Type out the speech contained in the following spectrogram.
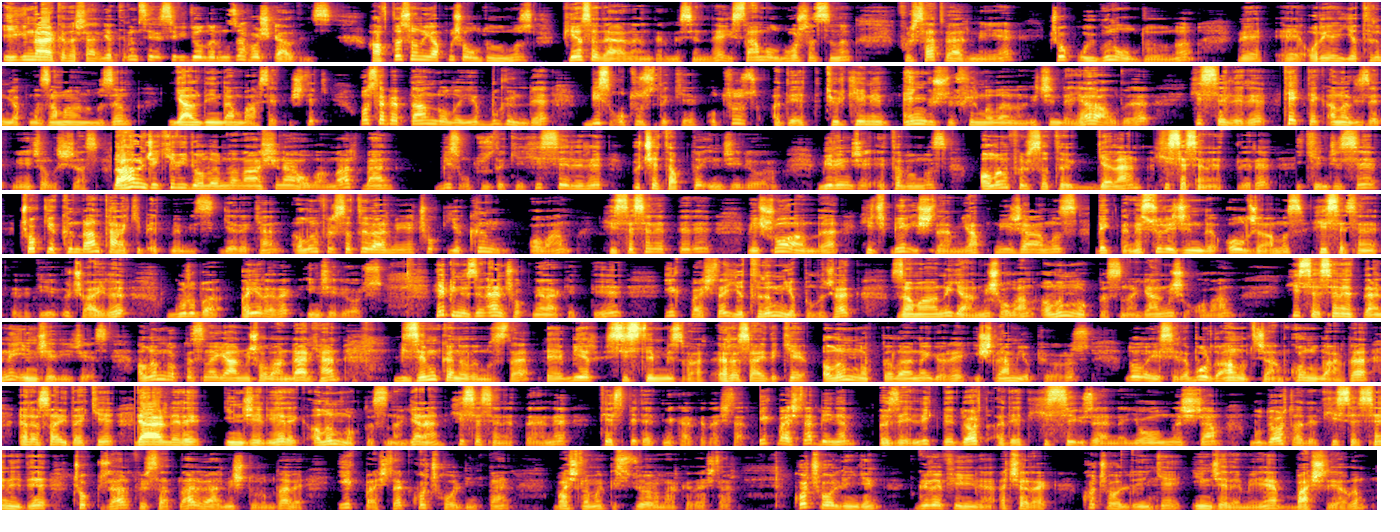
İyi günler arkadaşlar. Yatırım serisi videolarımıza hoş geldiniz. Hafta sonu yapmış olduğumuz piyasa değerlendirmesinde İstanbul borsasının fırsat vermeye çok uygun olduğunu ve e, oraya yatırım yapma zamanımızın geldiğinden bahsetmiştik. O sebepten dolayı bugün de BIS 30'daki 30 adet Türkiye'nin en güçlü firmalarının içinde yer aldığı hisseleri tek tek analiz etmeye çalışacağız. Daha önceki videolarımdan aşina olanlar ben BIS 30'daki hisseleri 3 etapta inceliyorum. Birinci etabımız alım fırsatı gelen hisse senetleri. İkincisi çok yakından takip etmemiz gereken, alım fırsatı vermeye çok yakın olan hisse senetleri ve şu anda hiçbir işlem yapmayacağımız, bekleme sürecinde olacağımız hisse senetleri diye üç ayrı gruba ayırarak inceliyoruz. Hepinizin en çok merak ettiği ilk başta yatırım yapılacak, zamanı gelmiş olan, alım noktasına gelmiş olan hisse senetlerini inceleyeceğiz. Alım noktasına gelmiş olan derken bizim kanalımızda e, bir sistemimiz var. RSI'deki alım noktalarına göre işlem yapıyoruz. Dolayısıyla burada anlatacağım konularda RSI'daki değerleri inceleyerek alım noktasına gelen hisse senetlerini tespit etmek arkadaşlar. İlk başta benim özellikle 4 adet hisse üzerine yoğunlaşacağım. Bu 4 adet hisse senedi çok güzel fırsatlar vermiş durumda ve ilk başta Koç Holding'den başlamak istiyorum arkadaşlar. Koç Holding'in grafiğini açarak Koç Holding'i incelemeye başlayalım.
